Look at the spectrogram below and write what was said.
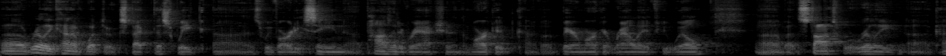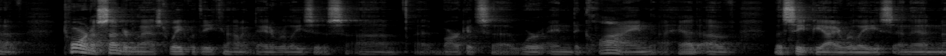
uh, really kind of what to expect this week, uh, as we've already seen a positive reaction in the market, kind of a bear market rally, if you will. Uh, but stocks were really uh, kind of torn asunder last week with the economic data releases. Um, uh, markets uh, were in decline ahead of the CPI release, and then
